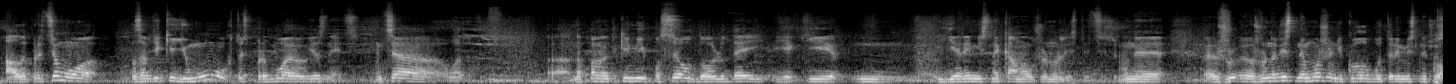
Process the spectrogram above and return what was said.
Але при цьому завдяки йому хтось перебуває у в'язниці. Це от, е, напевно такий мій посил до людей, які є ремісниками у журналістиці. Вони е, журналіст не може ніколи бути ремісником.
